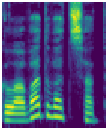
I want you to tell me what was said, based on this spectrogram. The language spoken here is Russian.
Глава 20.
